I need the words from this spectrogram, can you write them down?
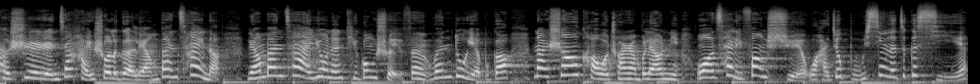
可是人家还说了个凉拌菜呢，凉拌菜又能提供水分，温度也不高。那烧烤我传染不了你，我往菜里放血，我还就不信了这个邪。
